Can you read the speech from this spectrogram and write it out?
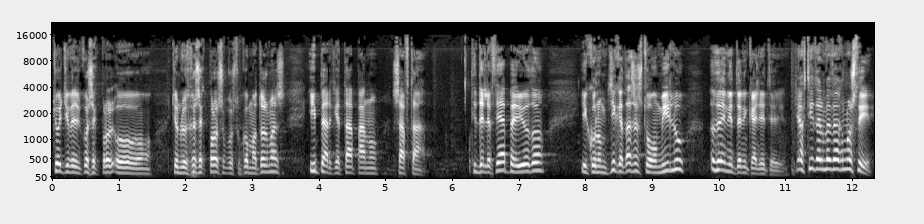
Και ο κυβερνητικός εκπρό... ο εκπρόσωπος του κόμματός μας είπε αρκετά πάνω σε αυτά. Την τελευταία περίοδο η οικονομική κατάσταση του ομίλου δεν ήταν η καλύτερη. Και αυτή ήταν βέβαια γνωστή.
